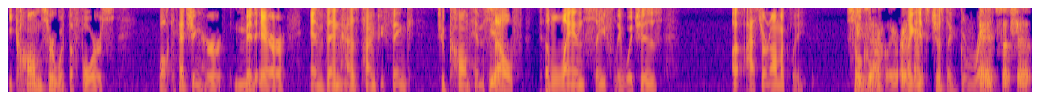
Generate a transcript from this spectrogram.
he calms her with the force while catching her midair and then Mhm. has time to think to calm himself to land safely which is uh, astronomically so exactly cool right. like And- it's just a and great it's such a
